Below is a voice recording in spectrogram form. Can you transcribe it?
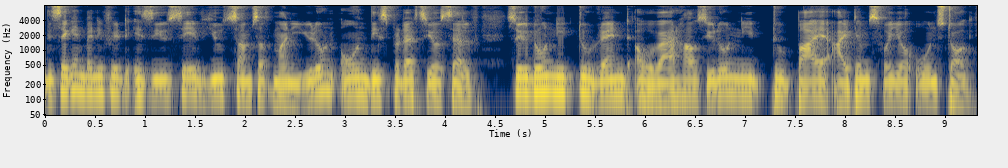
The second benefit is you save huge sums of money. You don't own these products yourself. So you don't need to rent a warehouse. You don't need to buy items for your own stock.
